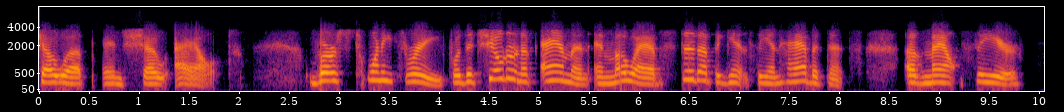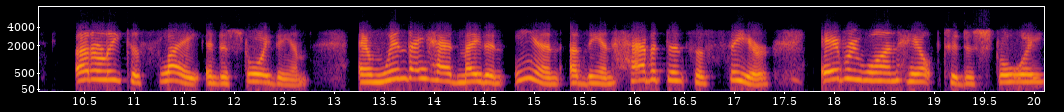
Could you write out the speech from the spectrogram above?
show up and show out. Verse 23 For the children of Ammon and Moab stood up against the inhabitants of Mount Seir, utterly to slay and destroy them. And when they had made an end of the inhabitants of Seir, everyone helped to destroy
